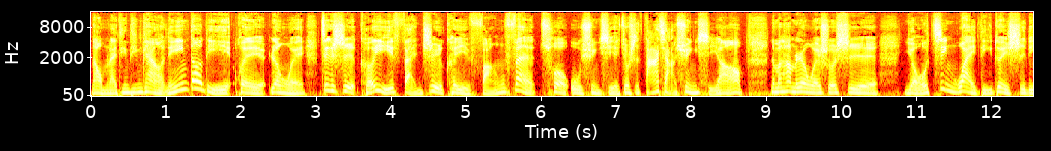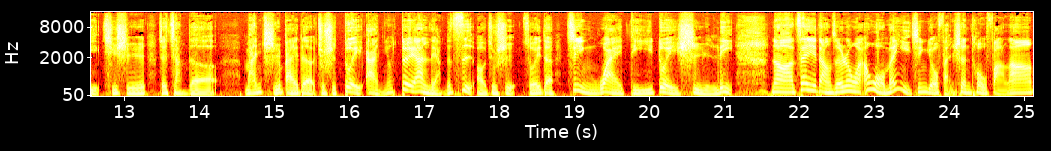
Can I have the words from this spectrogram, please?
那我们来听听看啊，您到底会认为这个是可以反制、可以防范错误讯息，也就是打假讯息啊？那么他们认为说是由境外敌对势力，其实这讲的。蛮直白的，就是对岸用“对岸”两个字哦，就是所谓的境外敌对势力。那在野党则认为啊，我们已经有反渗透法啦，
